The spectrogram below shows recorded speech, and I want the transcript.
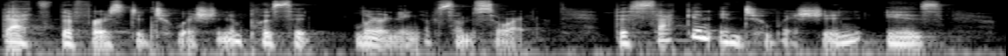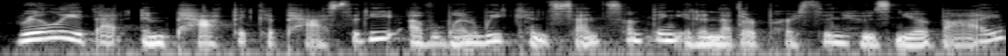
That's the first intuition, implicit learning of some sort. The second intuition is really that empathic capacity of when we can sense something in another person who's nearby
